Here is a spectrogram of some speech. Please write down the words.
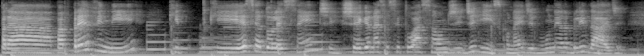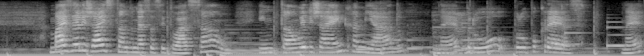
para prevenir que, que esse adolescente chega nessa situação de, de risco, né, de vulnerabilidade. Mas ele já estando nessa situação, então ele já é encaminhado né, uhum. pro, pro CREAS. Né?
